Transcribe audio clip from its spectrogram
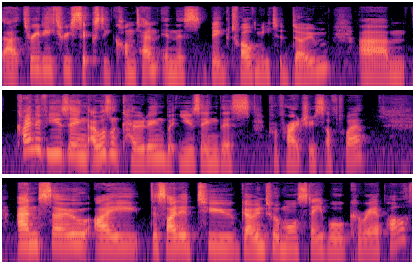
uh, 3D 360 content in this big 12 meter dome, um, kind of using, I wasn't coding, but using this proprietary software. And so I decided to go into a more stable career path.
